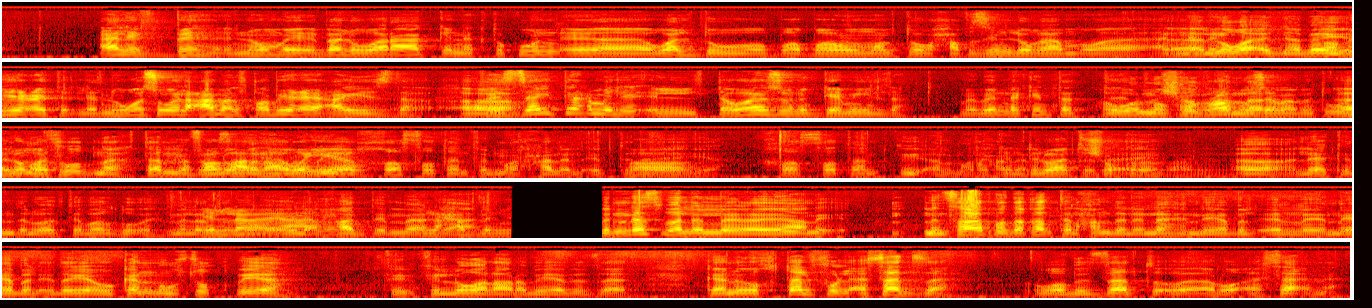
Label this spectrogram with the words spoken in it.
ألف ب إن هم يقبلوا ورقك إنك تكون آه، والده وباباه ومامته حافظين لغة م- أجنبية لغة أجنبية. طبيعة لأن هو سوق العمل طبيعي عايز ده آه. فإزاي تعمل التوازن الجميل ده ما بين إنك أنت هو المفروض تشربه زي ما بتقول لغته المفروض نهتم باللغة. العربية خاصة في المرحلة الابتدائية خاصة في المرحلة لكن دلوقتي. شكرا. آه لكن دلوقتي برضو اهملت اللغة يعني إلى حد ما إلى حد يعني ما. بالنسبة لل يعني من ساعة ما دخلت الحمد لله النيابة النيابة الاداريه وكان موثوق بيا في, في اللغة العربية بالذات كانوا يختلفوا الأساتذة وبالذات رؤسائنا.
